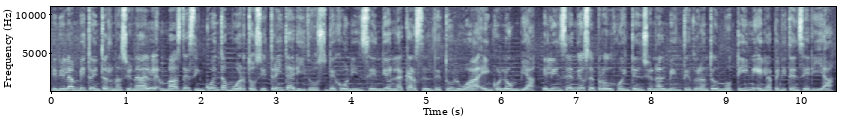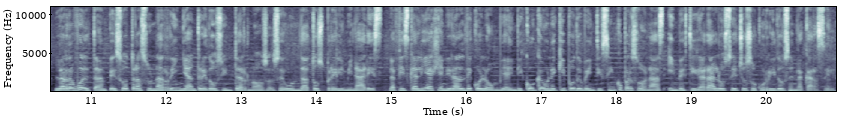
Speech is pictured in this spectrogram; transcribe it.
En el ámbito internacional, más de 50 muertos y 30 heridos dejó un incendio en la cárcel de Tuluá, en Colombia. El incendio se produjo intencionalmente durante un motín en la penitenciaría. La revuelta empezó tras una riña entre dos internos, según datos preliminares. La Fiscalía General de Colombia indicó que un equipo de 25 personas investigará los hechos ocurridos en la cárcel.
